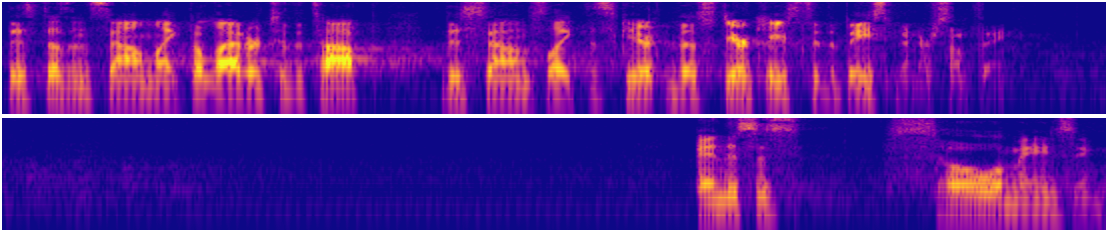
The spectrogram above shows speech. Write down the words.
This doesn't sound like the ladder to the top. This sounds like the, scare, the staircase to the basement or something. And this is so amazing.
